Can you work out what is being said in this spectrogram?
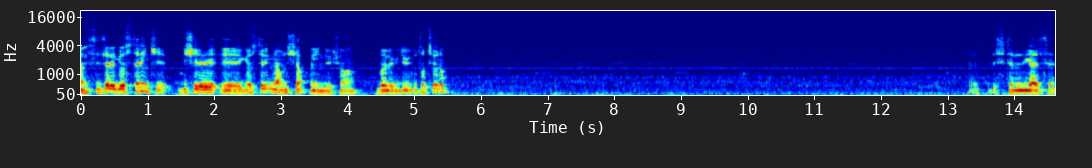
Hani sizlere gösterin ki bir şeyleri e, göstereyim yanlış yapmayın diyor şu an. Böyle videoyu uzatıyorum. Evet bir de sitemiz gelse.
